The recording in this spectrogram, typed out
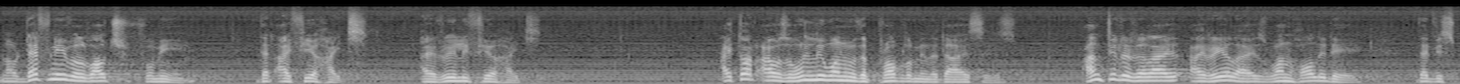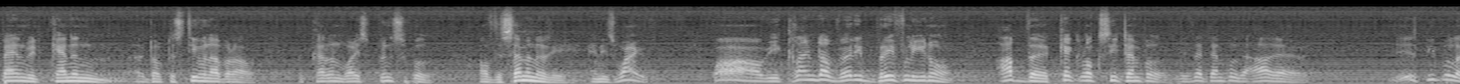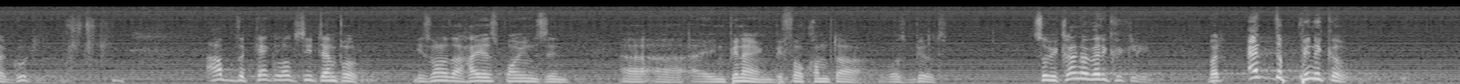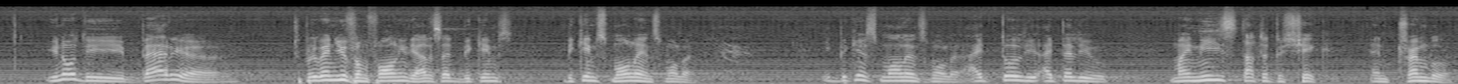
now Daphne will vouch for me that I fear heights. I really fear heights. I thought I was the only one with a problem in the diocese until I realized, one holiday that we spent with Canon uh, Dr. Stephen Abarao, the current vice principal of the seminary, and his wife. Wow, we climbed up very bravely, you know, up the Kek Lok Si temple. Is that temple? There? Ah. These people are good. up the Kek Lok Si temple is one of the highest points in, uh, uh, in Penang before Komtar was built. So we climbed up very quickly. But at the pinnacle, you know, the barrier to prevent you from falling the other side became, became smaller and smaller. It became smaller and smaller. I told you, I tell you, my knees started to shake and tremble,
